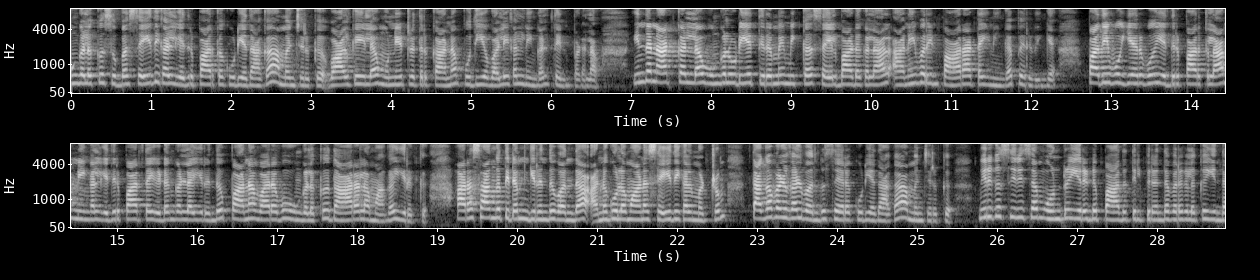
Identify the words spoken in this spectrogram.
உங்களுக்கு சுப செய்திகள் எதிர்பார்க்கக்கூடியதாக அமைஞ்சிருக்கு. வாழ்க்கையில் முன்னேற்றத்திற்கான புதிய வழிகள் நீங்கள் தென்படலாம். இந்த நாட்களில் உங்களுடைய திறமை மிக்க செயல்பாடுகளால் அனைவரின் பாராட்டை நீங்கள் பெறுவீங்க. பதிவு உயர்வு எதிர்பார்க்கலாம். நீங்கள் எதிர்பார்த்த இடங்களில் இருந்து பண வரவு உங்களுக்கு தாராளமாக இருக்குது அரசாங்கத்திடம் இருந்து வந்த அனுகூலமான செய்திகள் மற்றும் தகவல்கள் வந்து சேரக்கூடியதாக அமைஞ்சிருக்கு. மிருகசிரிசம் ஒன்று இரண்டு பாதத்தில் பிறந்தவர்களுக்கு இந்த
